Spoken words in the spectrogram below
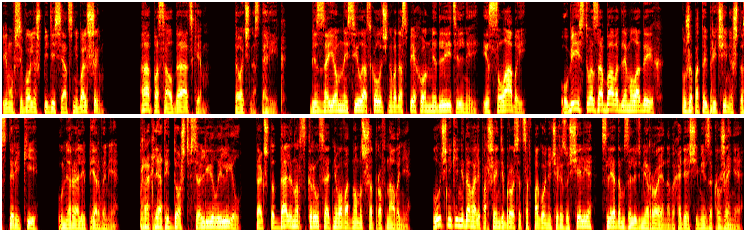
ему всего лишь пятьдесят с небольшим. А по солдатским точно старик. Без заемной силы осколочного доспеха он медлительный и слабый. Убийство — забава для молодых, уже по той причине, что старики умирали первыми. Проклятый дождь все лил и лил, так что Далинор скрылся от него в одном из шатров Навани. Лучники не давали Паршенде броситься в погоню через ущелье следом за людьми Роэна, выходящими из окружения.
